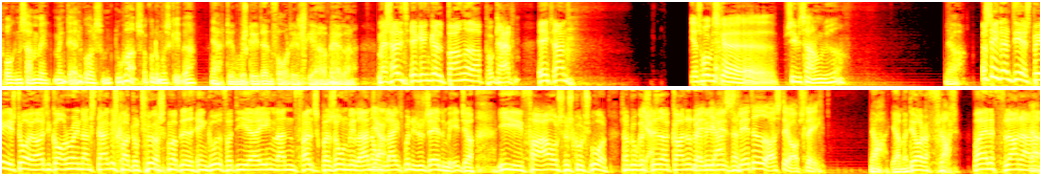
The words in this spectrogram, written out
drukket den samme mæng- mængde alkohol, som du har, så kunne du måske være... Ja, det er måske den fordel, de har værkerne. Men så er de til gengæld banget op på katten. Ikke sandt? Jeg tror, vi skal øh, sige, at vi tager nogle nyheder. Ja. Og se den DSB-historie også i går. Nu er en eller anden stakkels konduktør, som er blevet hængt ud, fordi at en eller anden falsk person vil have nogle Ja. likes på de sociale medier i farvelseskulturen, som du kan Ja. sidde og godt der Men ved. jeg hvis- slettede også det opslag. Nå, jamen det var da flot. Hvor er det flot, Anna. Ja.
